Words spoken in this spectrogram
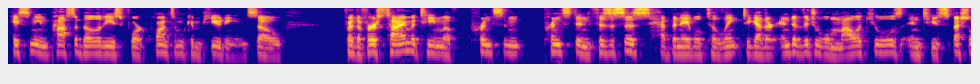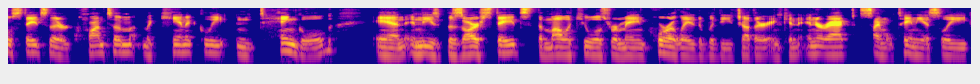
hastening possibilities for quantum computing. So, for the first time, a team of Princeton, Princeton physicists have been able to link together individual molecules into special states that are quantum mechanically entangled. And in these bizarre states, the molecules remain correlated with each other and can interact simultaneously,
